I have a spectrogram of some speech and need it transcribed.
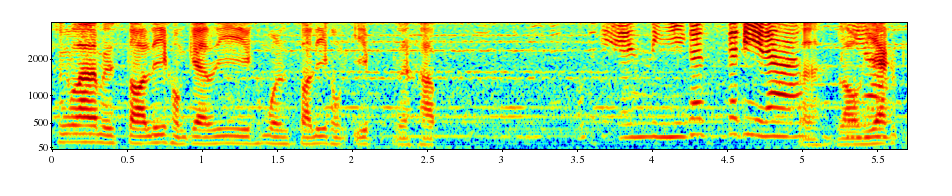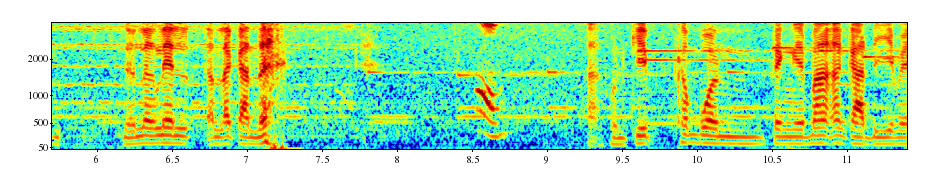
ข้างล่างเป็นสตอรี่ของแกลลี่ ข้างบนสตอรี่ของอีฟนะครับโอเคอย่างนี้ก็ก็ดีนะคะอะลองแยกเนื้อเรื่องเล่นกันแล้วกันนะผมอะคุณกิฟข้างบนเป็นไงบ้างอากาศดีไหม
